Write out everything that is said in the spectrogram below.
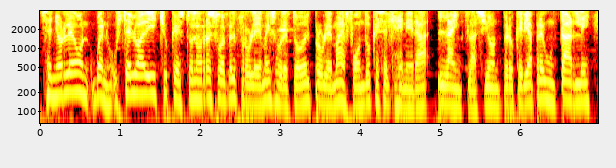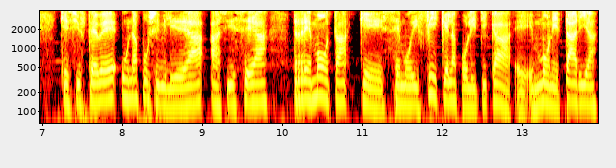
Señor León, bueno, usted lo ha dicho que esto no resuelve el problema y sobre todo el problema de fondo que es el que genera la inflación, pero quería preguntarle que si usted ve una posibilidad, así sea remota, que se modifique la política eh, monetaria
